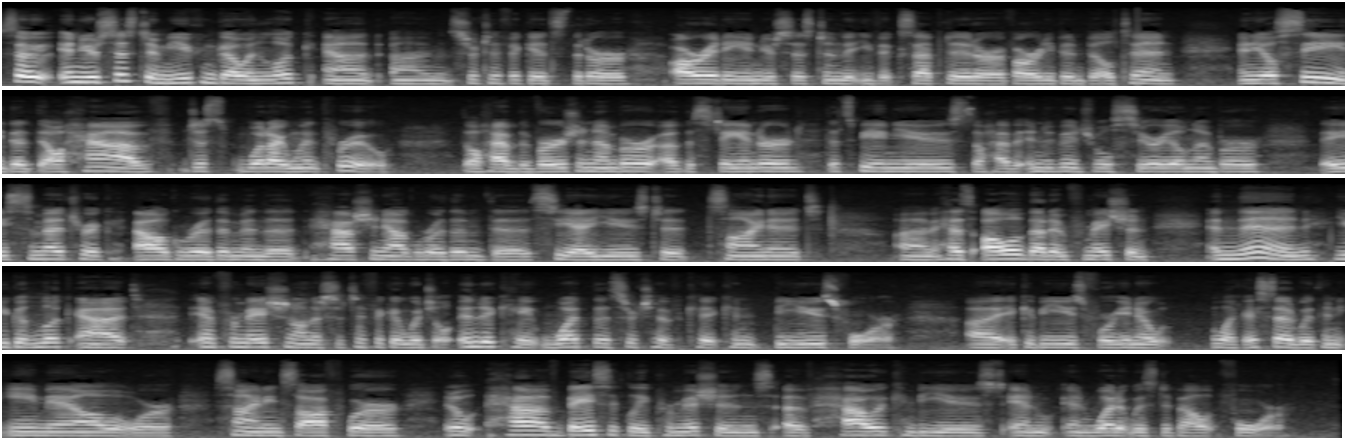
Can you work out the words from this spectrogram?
So in your system, you can go and look at um, certificates that are already in your system that you've accepted or have already been built in, and you'll see that they'll have just what I went through. They'll have the version number of the standard that's being used. They'll have an individual serial number, the asymmetric algorithm and the hashing algorithm the CA used to sign it. Um, it has all of that information. And then you could look at information on the certificate which will indicate what the certificate can be used for. Uh, it could be used for, you know, like I said, with an email or signing software. It'll have basically permissions of how it can be used and, and what it was developed for.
